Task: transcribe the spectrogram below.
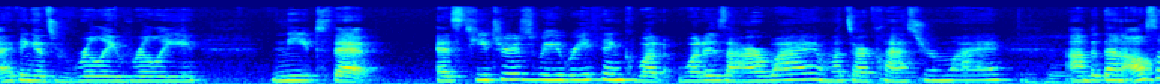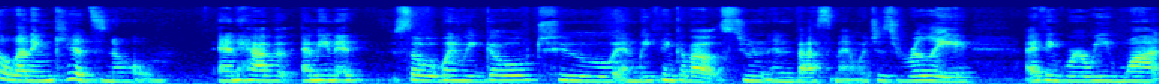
I think it's really, really neat that as teachers we rethink what, what is our why and what's our classroom why. Mm-hmm. Um, but then also letting kids know and have I mean it so when we go to and we think about student investment, which is really I think where we want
